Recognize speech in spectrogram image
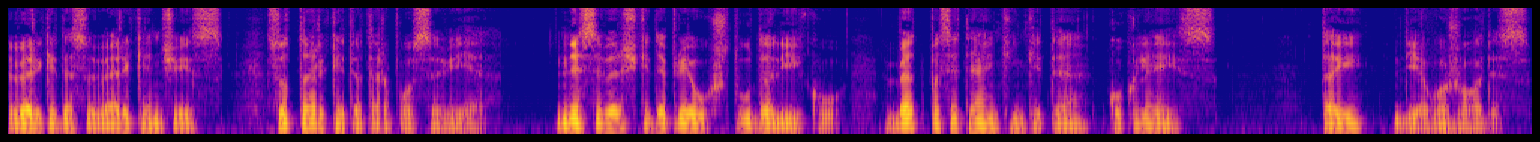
verkite su verkiančiais, sutarkite tarpusavyje Nesiverškite prie aukštų dalykų, bet pasitenkinkite kukliais. Tai Dievo žodis.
